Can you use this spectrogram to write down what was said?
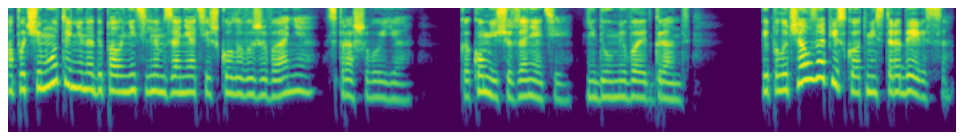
«А почему ты не на дополнительном занятии школы выживания?» — спрашиваю я. «В каком еще занятии?» — недоумевает Грант. «Ты получал записку от мистера Дэвиса?»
